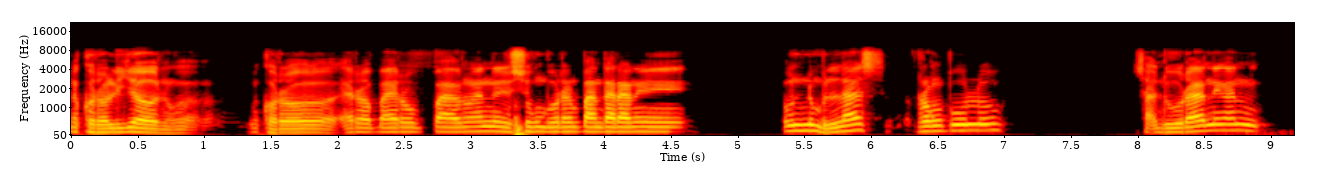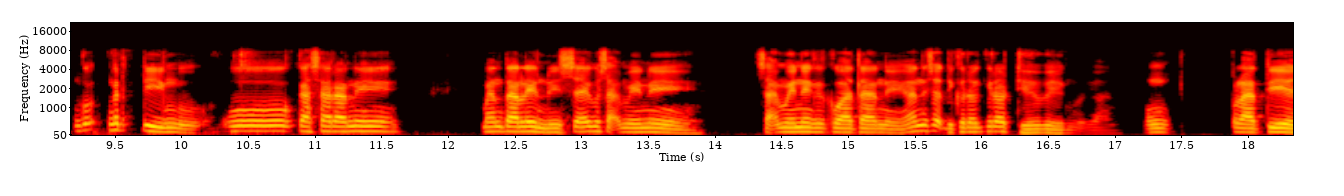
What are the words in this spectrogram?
negara liya ngono. Negara Eropa-Eropa kan sumuran pantarane 16, 20. sak ndurane kan engko ngerti engko. Oh, kasarane mental Indonesia iku sakmene. Sakmene kekuatane. Kan iso dikira-kira dhewe engko kan. Wong pelatih ya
